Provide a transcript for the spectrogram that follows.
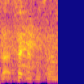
Is that a technical term?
